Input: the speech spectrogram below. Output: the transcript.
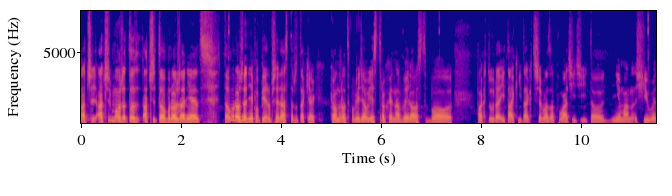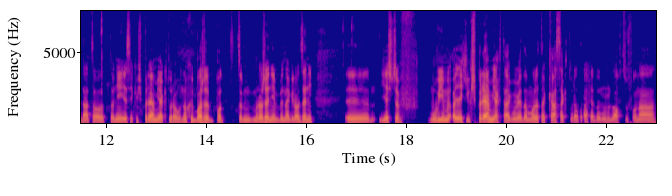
A czy, a czy może to, a czy to mrożenie, to mrożenie po pierwszy raz, to tak jak Konrad powiedział, jest trochę na wyrost, bo fakturę i tak, i tak trzeba zapłacić i to nie ma siły na to, to nie jest jakaś premia, którą, no chyba, że pod tym mrożeniem wynagrodzeń yy, jeszcze w, mówimy o jakichś premiach, tak, bo wiadomo, że ta kasa, która trafia do żużlowców, ona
